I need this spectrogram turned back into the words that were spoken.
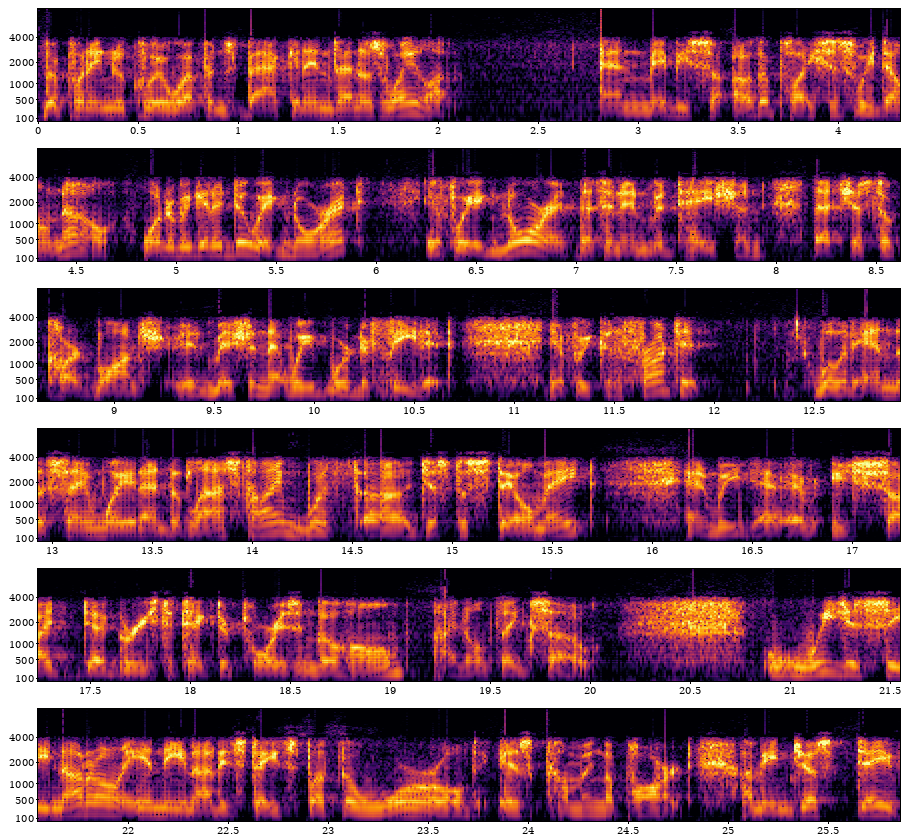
they're putting nuclear weapons back in, in Venezuela and maybe some other places we don't know. What are we going to do? Ignore it? If we ignore it, that's an invitation. That's just a carte blanche admission that we were defeated. If we confront it, Will it end the same way it ended last time with uh, just a stalemate, and we each side agrees to take their toys and go home? I don't think so. we just see not only in the United States but the world is coming apart. I mean, just Dave,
